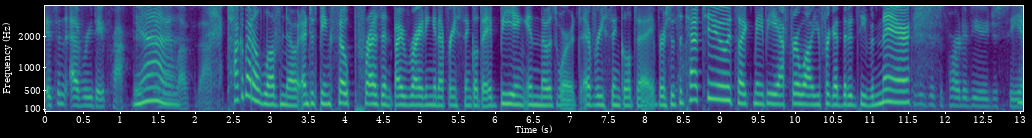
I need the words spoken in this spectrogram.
it's an everyday practice Yeah. and i love that Talk about a love note and just being so present by writing it every single day, being in those words every single day versus a tattoo. It's like maybe after a while you forget that it's even there. it's just a part of you you just see Yeah,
